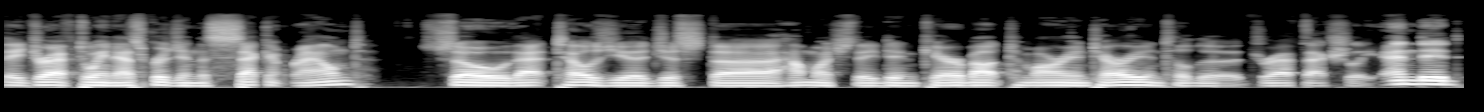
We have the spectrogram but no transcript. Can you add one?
they draft D'Wayne Eskridge in the second round. So that tells you just uh, how much they didn't care about Tamorrion Terry until the draft actually ended.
